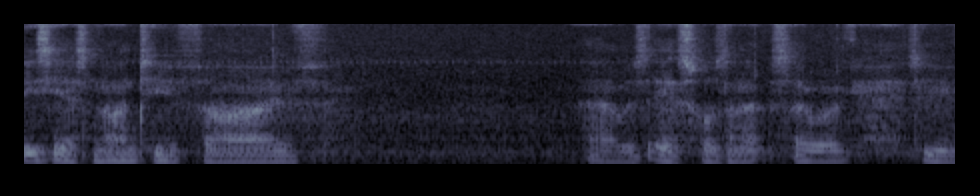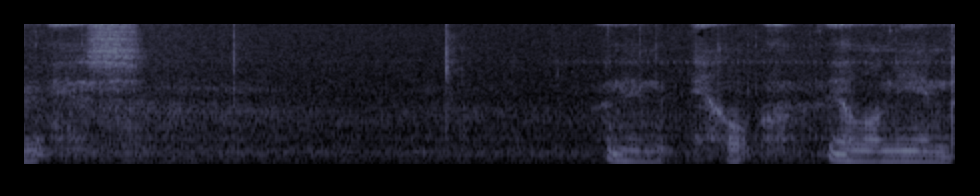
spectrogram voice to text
DCS 925 uh, was S wasn't it? So we'll go to S. And then L, L on the end.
